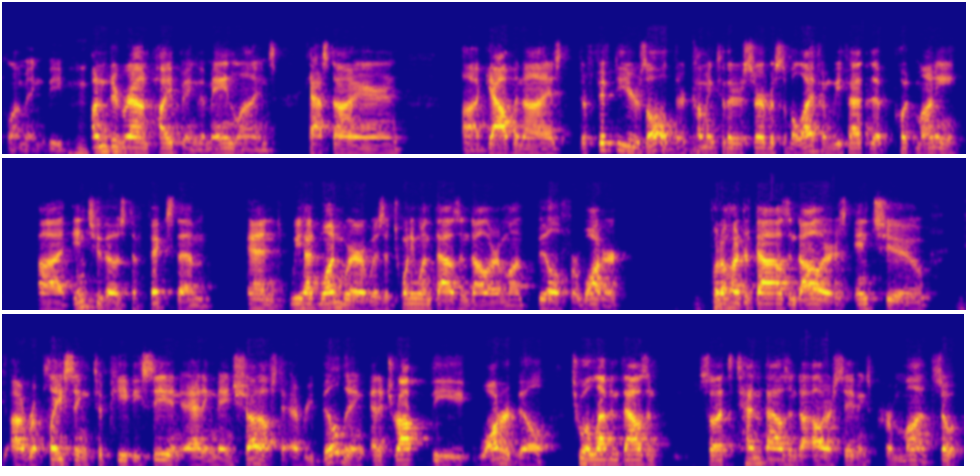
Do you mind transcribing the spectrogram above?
plumbing, the mm-hmm. underground piping, the main lines, cast iron, uh, galvanized. They're 50 years old. They're coming to their serviceable life, and we've had to put money uh, into those to fix them. And we had one where it was a $21,000 a month bill for water, put $100,000 into uh, replacing to PVC and adding main shutoffs to every building, and it dropped the water bill to 11,000. So that's $10,000 savings per month. So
